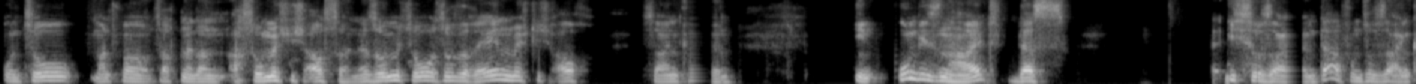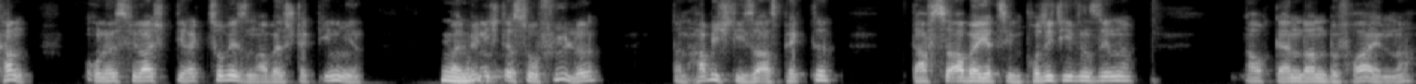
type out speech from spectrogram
Und so manchmal sagt man dann, ach, so möchte ich auch sein. Ne? So, so souverän möchte ich auch sein können. In Unwissenheit, dass ich so sein darf und so sein kann, ohne es vielleicht direkt zu wissen, aber es steckt in mir. Mhm. Weil wenn ich das so fühle, dann habe ich diese Aspekte, darf sie aber jetzt im positiven Sinne auch gern dann befreien. Ne?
